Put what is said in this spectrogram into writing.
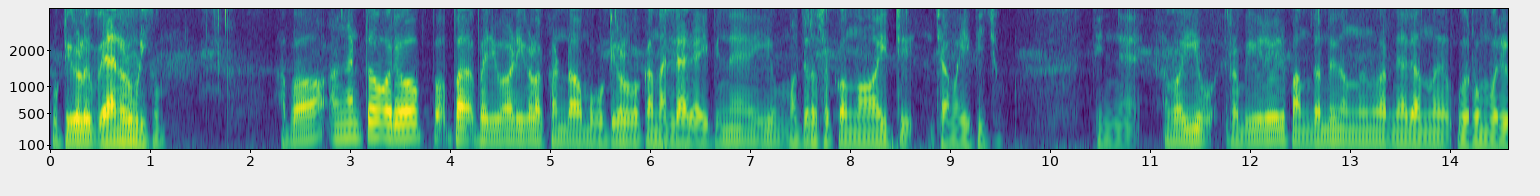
കുട്ടികൾ ബാനർ പിടിക്കും. അപ്പോൾ അങ്ങനത്തെ ഓരോ പരിപാടികളൊക്കെ ഉണ്ടാകുമ്പോൾ കുട്ടികൾക്കൊക്കെ നല്ലതായി. പിന്നെ ഈ മദ്രസൊക്കെ ഒന്നായിട്ട് ചമയിപ്പിച്ചു. പിന്നെ അപ്പോൾ ഈ റബിയിൽ ഒരു പന്ത്രണ്ടിന് അന്ന് എന്ന് പറഞ്ഞാൽ അന്ന് വെറും ഒരു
